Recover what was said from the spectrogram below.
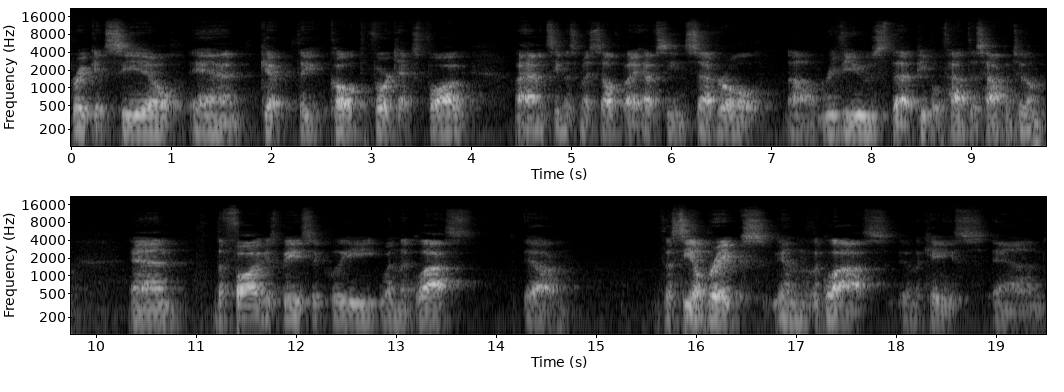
break its seal and get, they call it the vortex fog. I haven't seen this myself, but I have seen several um, reviews that people have had this happen to them. And the fog is basically when the glass, um, the seal breaks in the glass in the case and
